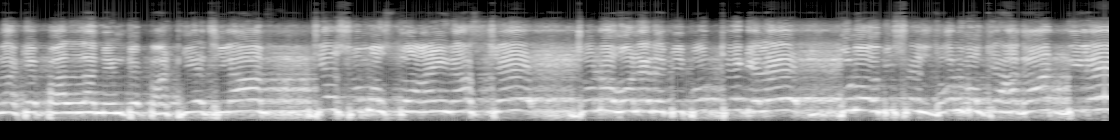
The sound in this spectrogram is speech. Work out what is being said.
উনাকে পার্লামেন্টে পাঠিয়েছিলাম। যে সমস্ত আইন আসছে জনগণের বিপক্ষে গেলে কোনো বিশেষ ধর্মকে আঘাত দিলে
